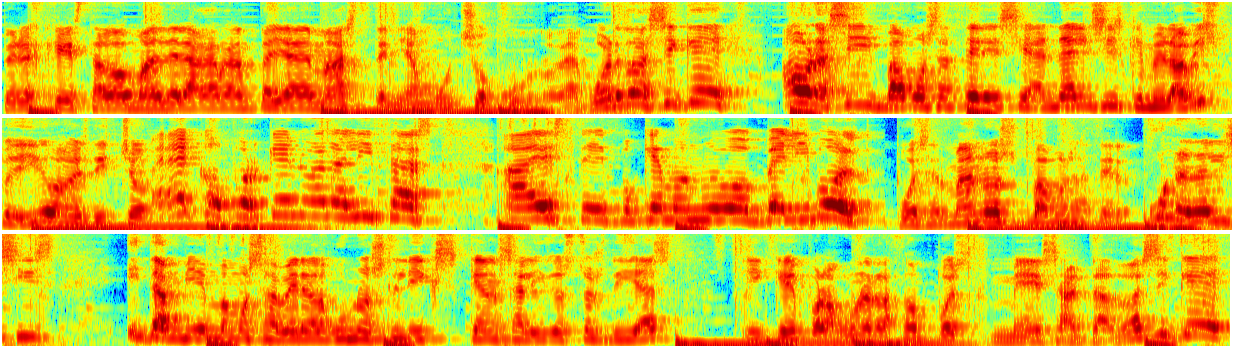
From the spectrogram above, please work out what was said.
Pero es que he estado mal de la garganta y además tenía mucho curro, ¿de acuerdo? Así que ahora sí, vamos a hacer ese análisis que me lo habéis pedido, me habéis dicho Eco, ¿por qué no analizas a este Pokémon nuevo Bellibolt? Pues hermanos, vamos a hacer un análisis y también vamos a ver algunos leaks que han salido estos días y que por alguna razón pues me he saltado. Así que,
